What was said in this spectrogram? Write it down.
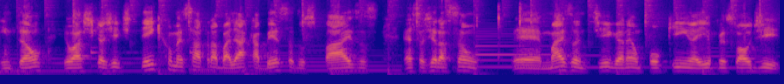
Então, eu acho que a gente tem que começar a trabalhar a cabeça dos pais, essa geração é, mais antiga, né? Um pouquinho aí, o pessoal de,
